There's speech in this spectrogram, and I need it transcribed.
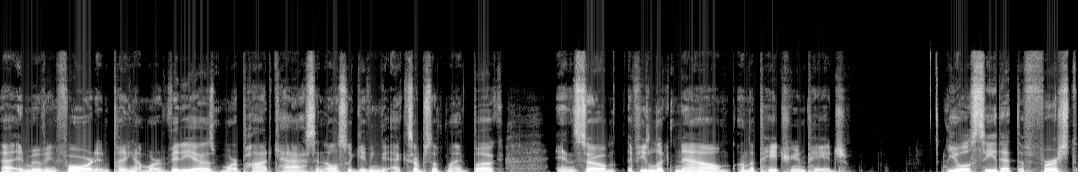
uh, in moving forward and putting out more videos, more podcasts, and also giving you excerpts of my book and so if you look now on the Patreon page, you will see that the first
